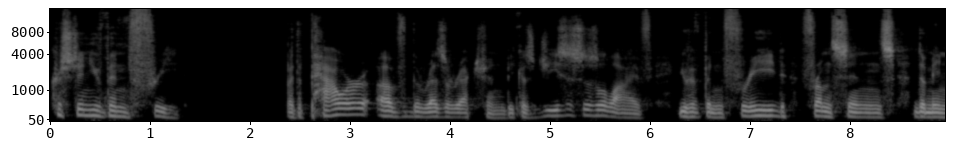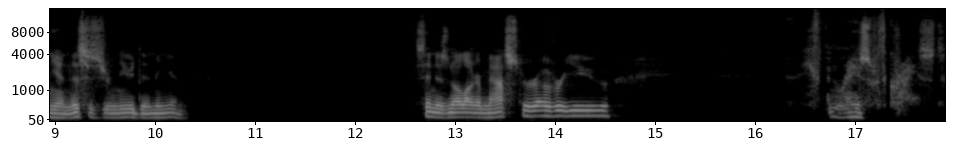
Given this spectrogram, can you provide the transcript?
Christian, you've been freed by the power of the resurrection because Jesus is alive you have been freed from sin's dominion. This is your new dominion. Sin is no longer master over you. You've been raised with Christ.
